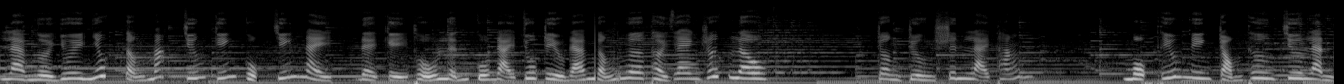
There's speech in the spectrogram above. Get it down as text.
Là người duy nhất tận mắt chứng kiến cuộc chiến này đề kỵ thủ lĩnh của Đại Chu Triều đã ngẩn ngơ thời gian rất lâu. Trần Trường Sinh lại thắng. Một thiếu niên trọng thương chưa lành,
